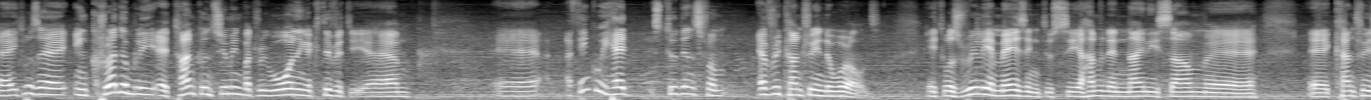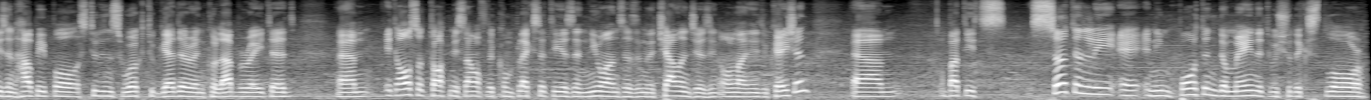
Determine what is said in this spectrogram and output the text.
Uh, it was an incredibly uh, time-consuming but rewarding activity. Um, uh, I think we had students from every country in the world. It was really amazing to see 190 some uh, uh, countries and how people, students worked together and collaborated. Um, it also taught me some of the complexities and nuances and the challenges in online education. Um, but it's certainly a, an important domain that we should explore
